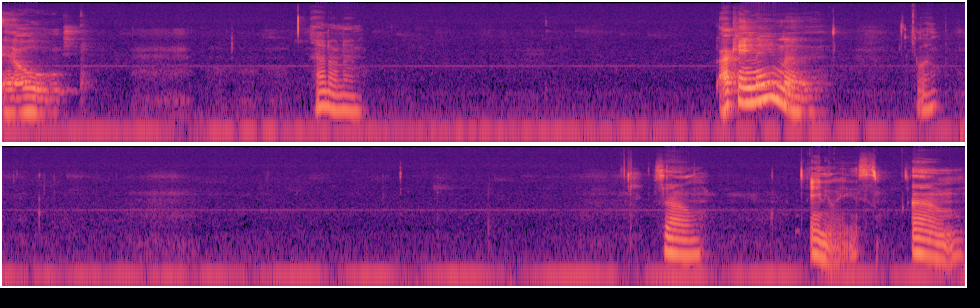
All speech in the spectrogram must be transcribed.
and old? I don't know. I can't name none. Well, so, anyways, um,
